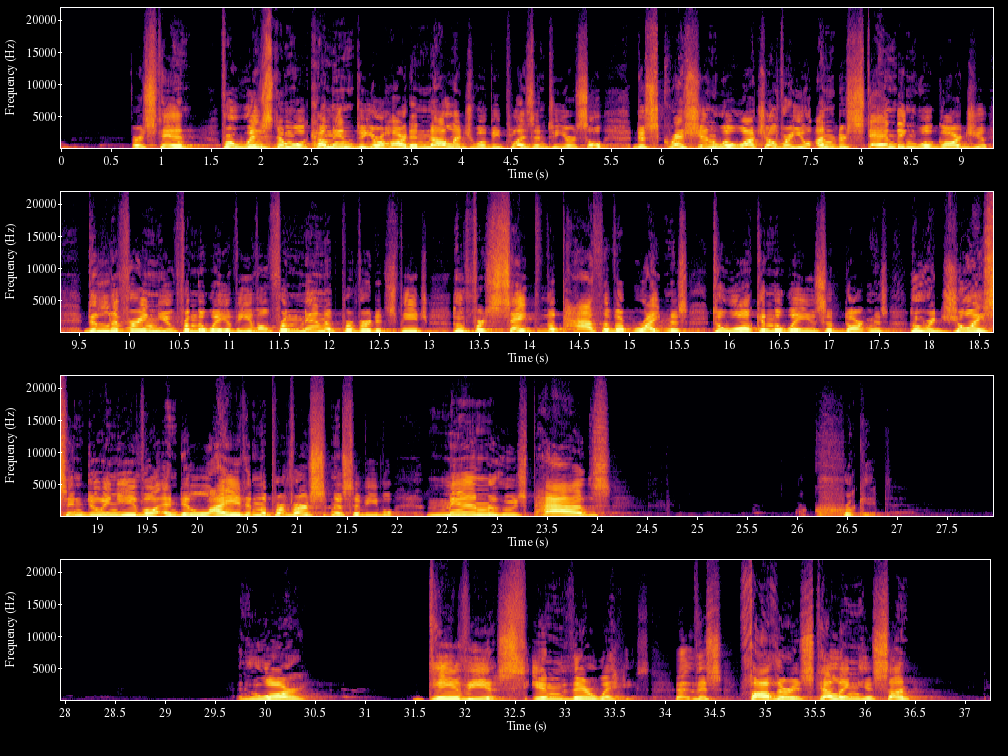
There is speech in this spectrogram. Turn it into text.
Verse 10 For wisdom will come into your heart, and knowledge will be pleasant to your soul. Discretion will watch over you, understanding will guard you, delivering you from the way of evil, from men of perverted speech, who forsake the path of uprightness to walk in the ways of darkness, who rejoice in doing evil and delight in the perverseness of evil. Men whose paths are crooked and who are devious in their ways. This father is telling his son,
